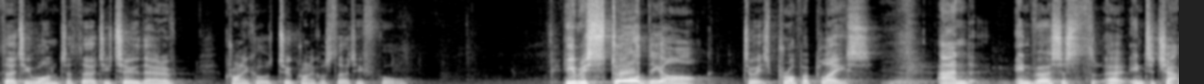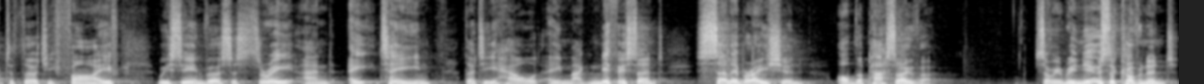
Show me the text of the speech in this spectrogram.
31 to 32 there of Chronicles, 2 Chronicles 34. He restored the ark to its proper place. And in verses uh, into chapter 35, we see in verses 3 and 18 that he held a magnificent celebration of the Passover. So he renews the covenant.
